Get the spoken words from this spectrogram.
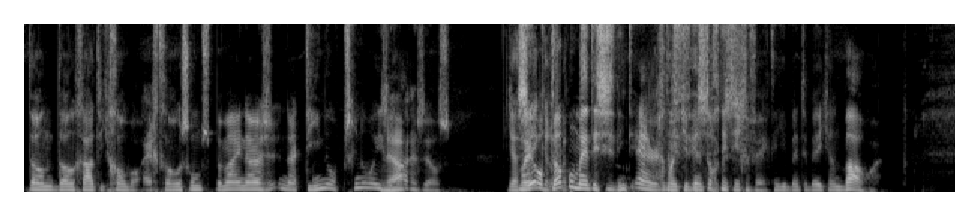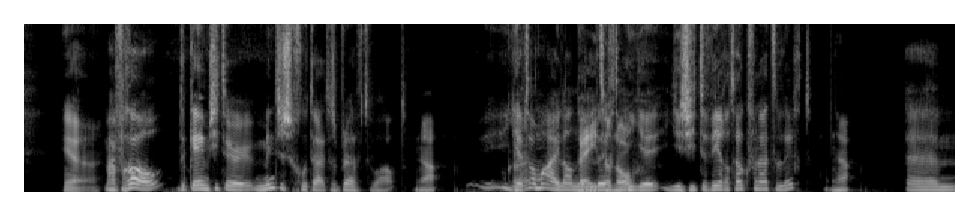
Dan, dan gaat hij gewoon wel echt gewoon soms bij mij naar, naar 10 of misschien nog wel iets Ja. lager zelfs. Ja, maar zeker op dat moment is het niet erg, want je bent toch niet in gevecht en je bent een beetje aan het bouwen. Ja. Maar vooral, de game ziet er minstens zo goed uit als Breath of the Wild. Ja, Je hebt allemaal eilanden in de lucht nog. en je, je ziet de wereld ook vanuit de lucht. ja. Ehm,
